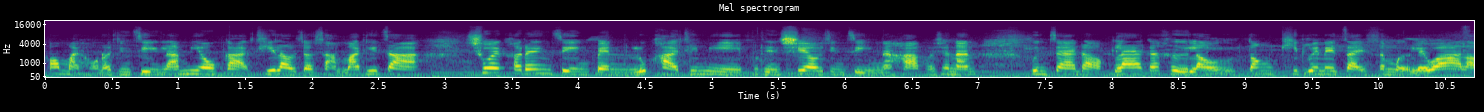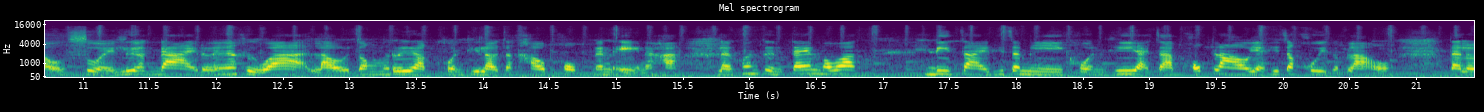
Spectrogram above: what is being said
เป้าหมายของเราจริง ๆ และมีโอกาสที่เราจะสามารถที่จะช่วยเขาได้จริง ๆ เป็นลูกค้าที่มี potential จริง ๆ นะคะ เพราะฉะนั้นกุญแจดอกแรกก็คือเราต้องคิดไว้ในใจเสมอเลยว่าเราสวยเลือกได้โดยนั่นก็คือว่าเราต้องเลือกคนที่เราจะเข้าพบนั่นเองนะคะ หลายคนตื่นเต้นเพราะว่าดีใจที่จะมีคนที่อยากจะพบเราอยากที่จะคุยกับเรา แต่เรา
